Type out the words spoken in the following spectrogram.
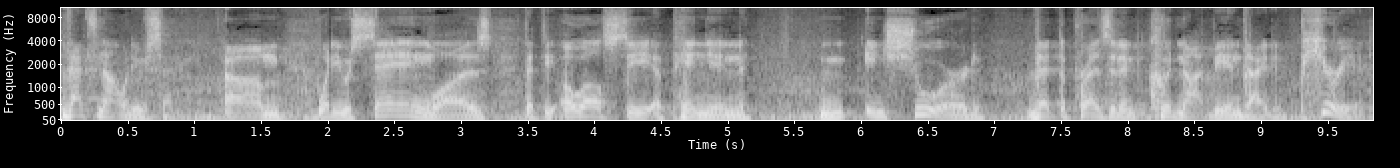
That's not what he was saying. Um, what he was saying was that the OLC opinion ensured that the president could not be indicted, period.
